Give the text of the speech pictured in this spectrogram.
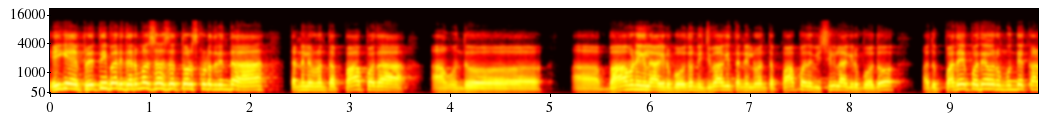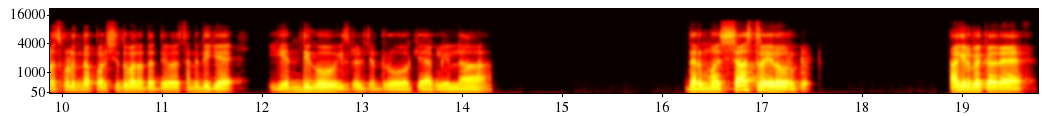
ಹೀಗೆ ಪ್ರತಿ ಬಾರಿ ಧರ್ಮಶಾಸ್ತ್ರ ತೋರಿಸ್ಕೊಡೋದ್ರಿಂದ ತನ್ನಲ್ಲಿರುವಂತ ಪಾಪದ ಆ ಒಂದು, ಆ, ಭಾವನೆಗಳಾಗಿರ್ಬೋದು, ನಿಜವಾಗಿ ತನ್ನಿರುವಂತ ಪಾಪದ ವಿಷಯಗಳಾಗಿರ್ಬೋದು, ಅದು ಪದೇ ಪದೇ ಅವರು ಮುಂದೆ ಕಾಣಿಸ್ಕೊಳ್ಳೋದ್ರಿಂದ ಪರಿಶುದ್ಧವಾದಂತ ದೇವರ ಸನ್ನಿಧಿಗೆ ಎಂದಿಗೂ ಇಸ್ರೇಲ್ ಜನರು ಓಕೆ ಆಗ್ಲಿಲ್ಲ. ಧರ್ಮಶಾಸ್ತ್ರ ಇರೋವರೆಗೂ. ಆಗಿರ್ಬೇಕಾದ್ರೆ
